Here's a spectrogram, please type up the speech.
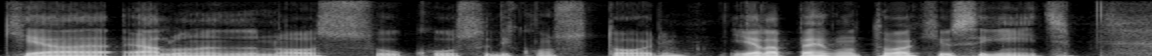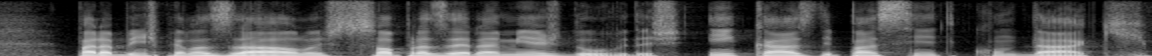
que é a, é a aluna do nosso curso de consultório, e ela perguntou aqui o seguinte: Parabéns pelas aulas, só para zerar minhas dúvidas. Em caso de paciente com DAC,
